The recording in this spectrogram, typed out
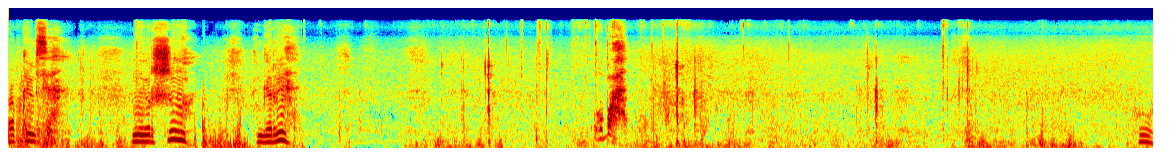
Карабкаемся на вершину горы. Опа! Фу.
